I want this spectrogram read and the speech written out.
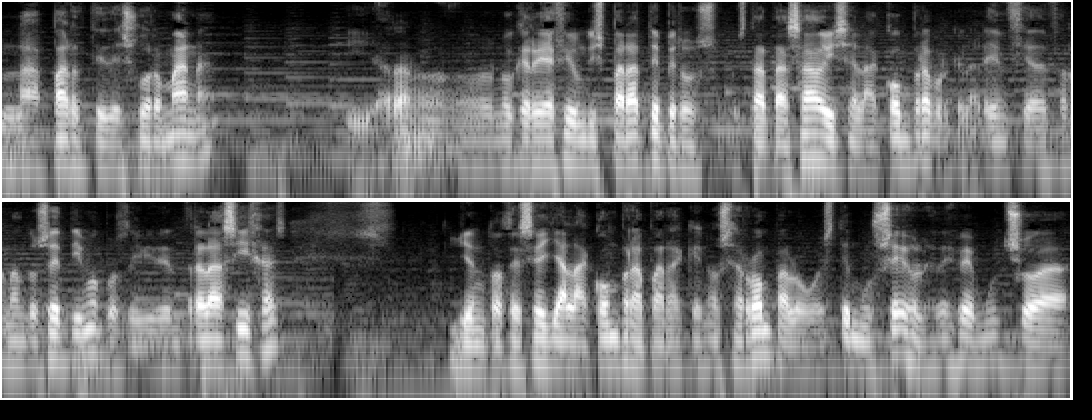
la parte de su hermana, y ahora no, querría decir un disparate, pero está tasado y se la compra porque la herencia de Fernando VII pues divide entre las hijas y entonces ella la compra para que no se rompa. Luego este museo le debe mucho a,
